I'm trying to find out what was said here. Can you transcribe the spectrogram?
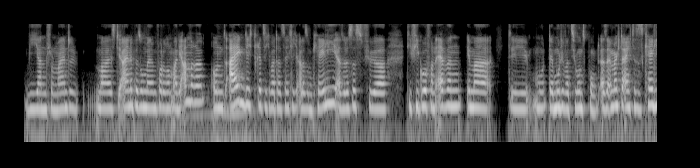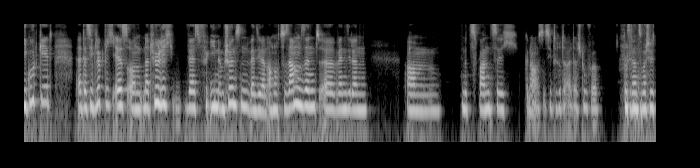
wie Jan schon meinte, mal ist die eine Person mehr im Vordergrund, mal die andere. Und eigentlich dreht sich aber tatsächlich alles um Kaylee. Also das ist für die Figur von Evan immer die, der Motivationspunkt. Also er möchte eigentlich, dass es Kaylee gut geht, äh, dass sie glücklich ist und natürlich wäre es für ihn am schönsten, wenn sie dann auch noch zusammen sind, äh, wenn sie dann ähm, mit 20, genau, das ist die dritte Altersstufe, dass sie dann zum Beispiel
